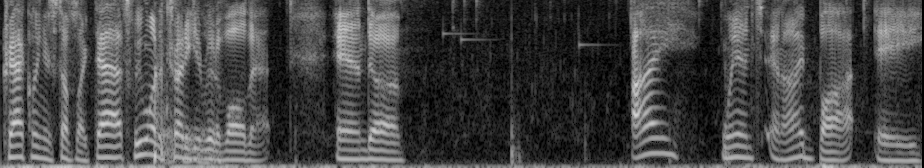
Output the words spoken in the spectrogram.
Crackling and stuff like that. So we want to try to get rid of all that. And uh, I went and I bought a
